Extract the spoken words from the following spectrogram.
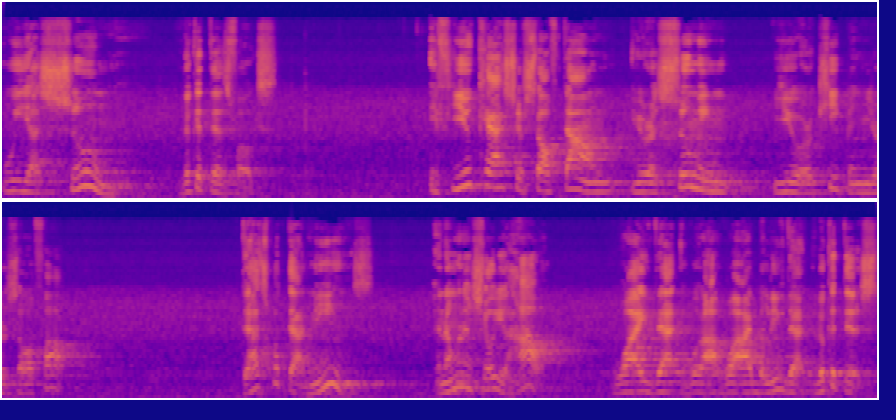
we assume, look at this, folks. If you cast yourself down, you're assuming you are keeping yourself up. That's what that means. And I'm going to show you how. Why that why I believe that. Look at this.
